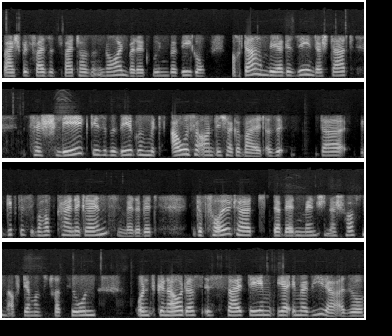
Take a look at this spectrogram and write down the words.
Beispielsweise 2009 bei der Grünen Bewegung. Auch da haben wir ja gesehen, der Staat zerschlägt diese Bewegung mit außerordentlicher Gewalt. Also da gibt es überhaupt keine Grenzen mehr. Da wird gefoltert, da werden Menschen erschossen auf Demonstrationen. Und genau das ist seitdem ja immer wieder. Also,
